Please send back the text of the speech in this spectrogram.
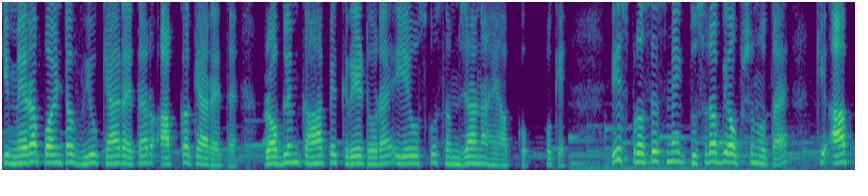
कि मेरा पॉइंट ऑफ़ व्यू क्या रहता है और आपका क्या रहता है। प्रॉब्लम कहाँ पे क्रिएट हो रहा है, ये उसको समझाना है आपको ओके इस प्रोसेस में एक दूसरा भी ऑप्शन होता है कि आप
